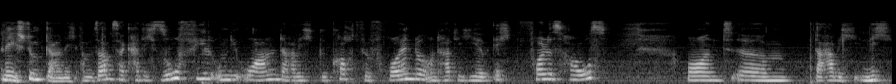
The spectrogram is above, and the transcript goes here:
Nee, stimmt gar nicht. Am Samstag hatte ich so viel um die Ohren. Da habe ich gekocht für Freunde und hatte hier echt volles Haus. Und ähm, da habe ich nicht,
